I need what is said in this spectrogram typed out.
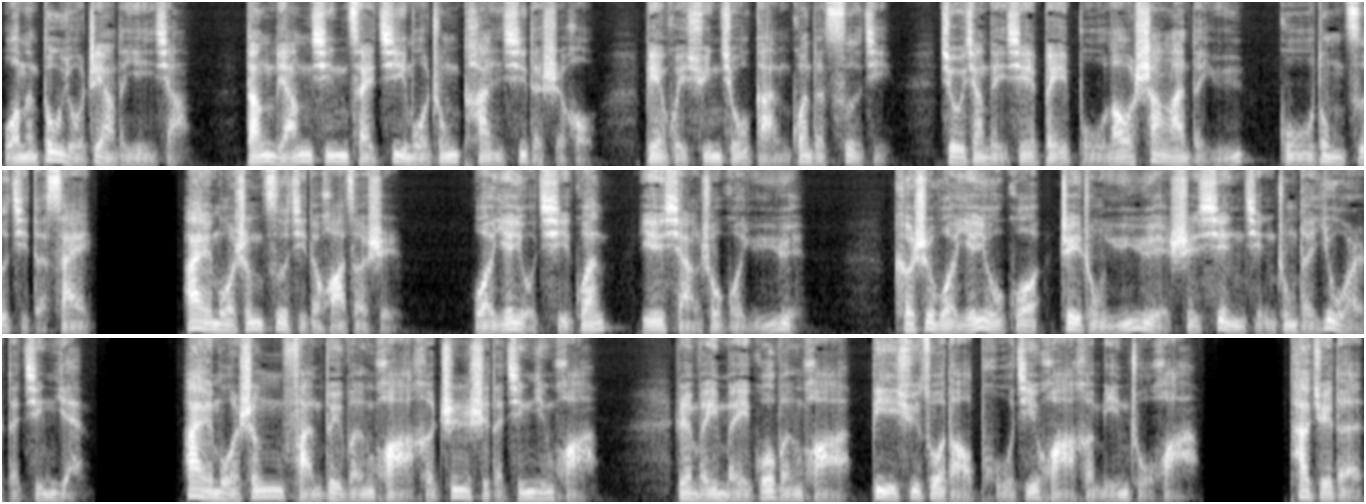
我们都有这样的印象：当良心在寂寞中叹息的时候，便会寻求感官的刺激，就像那些被捕捞上岸的鱼，鼓动自己的鳃。”爱默生自己的话则是：“我也有器官，也享受过愉悦，可是我也有过这种愉悦是陷阱中的诱饵的经验。”爱默生反对文化和知识的精英化，认为美国文化必须做到普及化和民主化。他觉得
